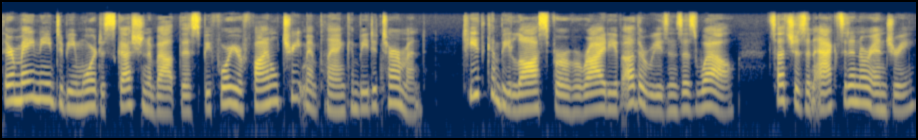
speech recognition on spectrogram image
there may need to be more discussion about this before your final treatment plan can be determined. Teeth can be lost for a variety of other reasons as well, such as an accident or injury,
